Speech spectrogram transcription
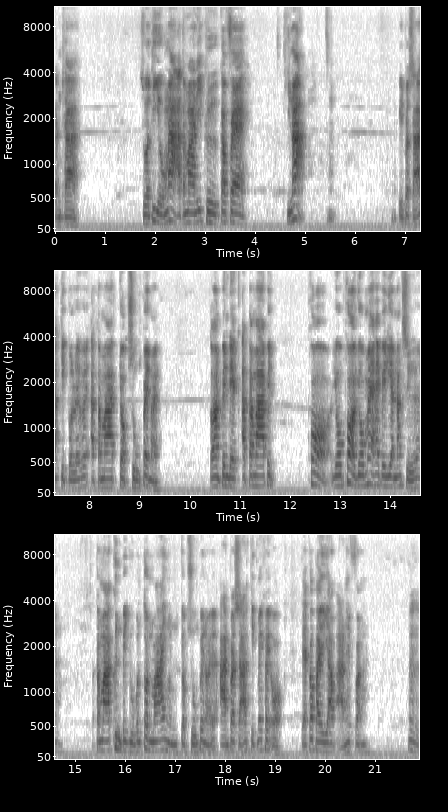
กัญชา ส่วนที่อยู่ข้างหน้าอาตมานี่คือกาแฟทีน่าเป็นภาษาอังกฤษหมดเลยว้ยอาตมาจบสูงไปหน่อย ตอนเป็นเด็กอาตมาเป็น พ่อโยมพ่อโยมแม่ให้ไปเรียนหนังสืออาตมาขึ้นไปอยู่บนต้นไม้มันจบสูงไปหน่อย อ่านภาษาอังกฤษไม่ค่อยออก แต่ก็พยายามอ่านให้ฟังเออ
